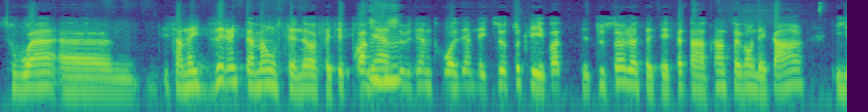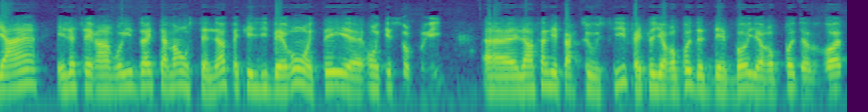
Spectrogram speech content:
soit euh, s'en aille directement au Sénat. Fait que première, Mhm. deuxième, troisième lecture, toutes les votes, tout ça, là, ça s'est fait en 30 secondes d'écart hier, et là, c'est renvoyé directement au Sénat. Fait que les libéraux ont été euh, ont été surpris. Euh, L'ensemble des partis aussi. Fait que là, il n'y aura pas de débat, il n'y aura pas de vote.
